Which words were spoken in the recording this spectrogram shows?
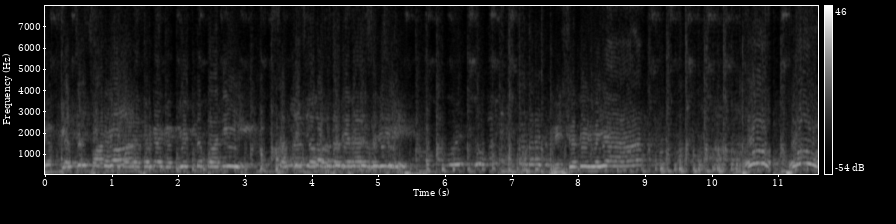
गंगेचं पाणी गंगेतलं पाणी. देणार म्हणजे. विश्वतेज भैया. हो हो.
